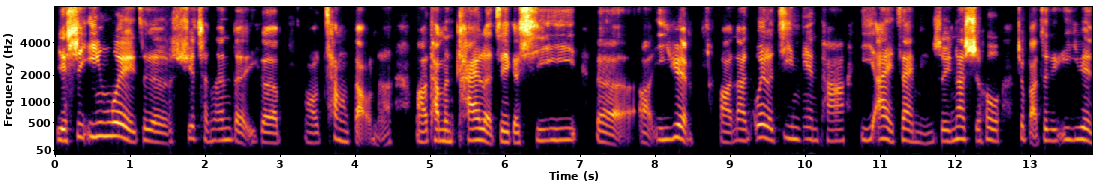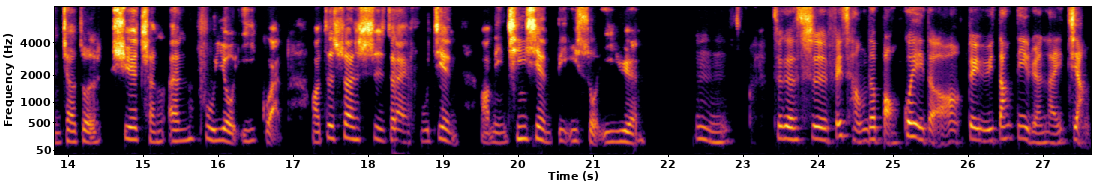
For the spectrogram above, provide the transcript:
也是因为这个薛承恩的一个。然后，倡导呢，啊，他们开了这个西医的啊医院啊，那为了纪念他医爱在民，所以那时候就把这个医院叫做薛承恩妇幼医馆啊，这算是在福建啊闽清县第一所医院。嗯。这个是非常的宝贵的啊，对于当地人来讲。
